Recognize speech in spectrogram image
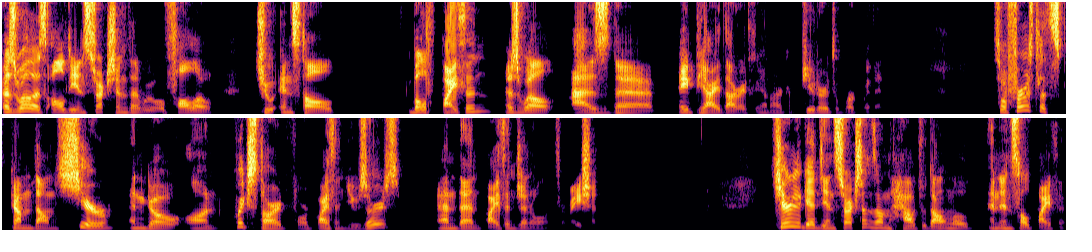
as well as all the instructions that we will follow to install both Python as well as the API directly on our computer to work with it. So first, let's come down here and go on Quick Start for Python users, and then Python general information. Here you get the instructions on how to download and install Python.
